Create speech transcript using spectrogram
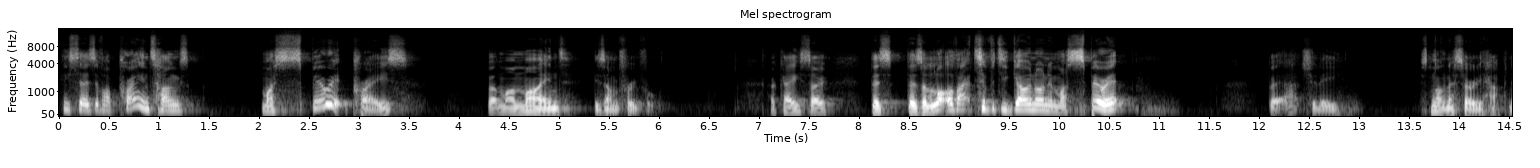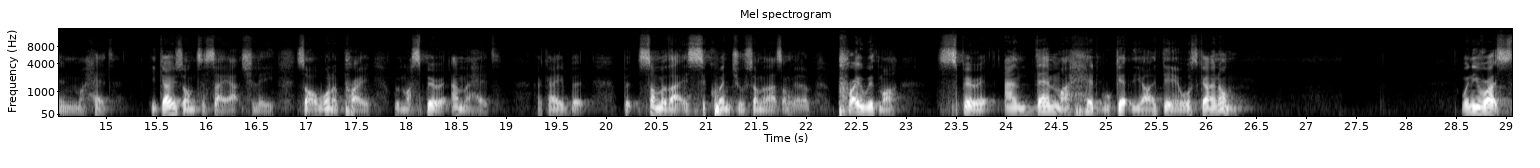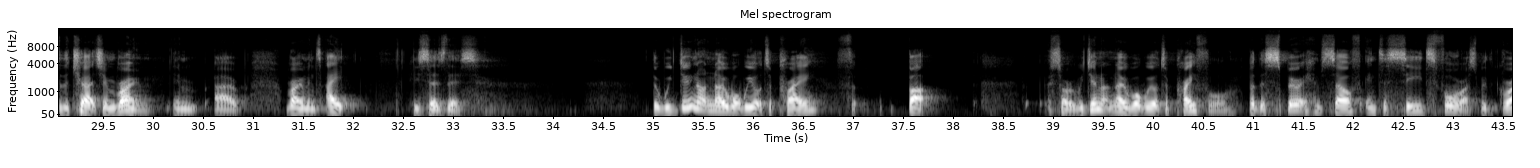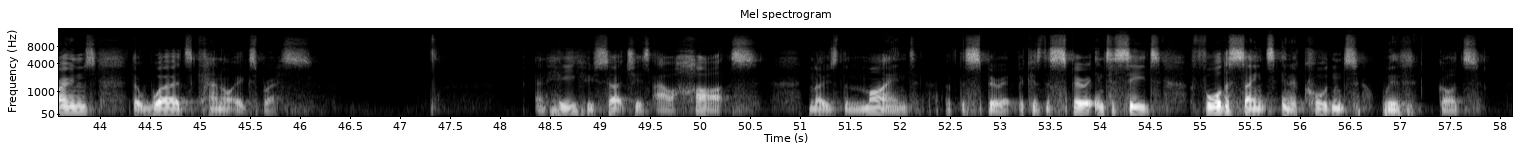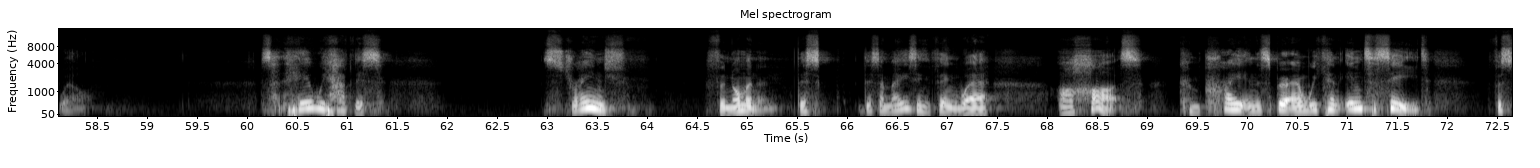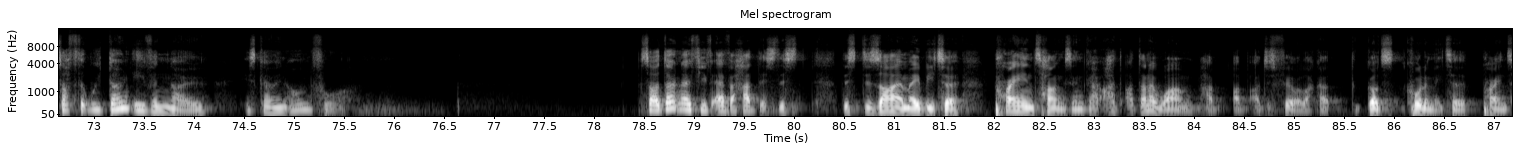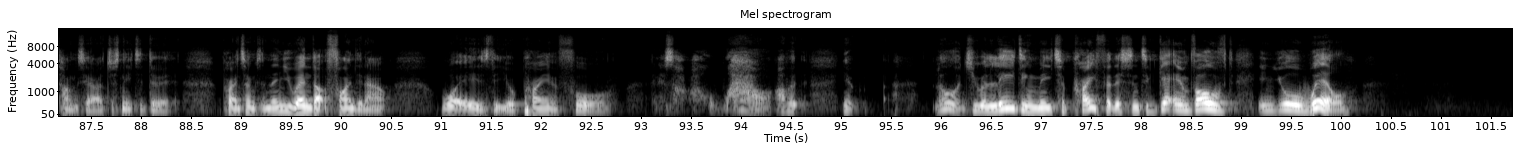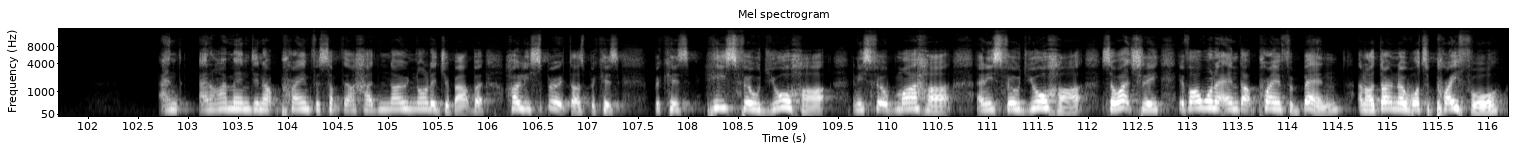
He says, if I pray in tongues, my spirit prays, but my mind is unfruitful. Okay, so there's, there's a lot of activity going on in my spirit, but actually, it's not necessarily happening in my head. He goes on to say, actually, so I want to pray with my spirit and my head. Okay, but but some of that is sequential. Some of that's I'm going to pray with my spirit, and then my head will get the idea what's going on. When he writes to the church in Rome, in uh, Romans 8, he says this that we do not know what we ought to pray, for, but sorry, we do not know what we ought to pray for, but the Spirit Himself intercedes for us with groans that words cannot express. And He who searches our hearts knows the mind of the Spirit, because the Spirit intercedes for the saints in accordance with God's will. So here we have this strange phenomenon, this, this amazing thing where our hearts can pray in the Spirit and we can intercede for stuff that we don't even know is going on for. So I don't know if you've ever had this, this, this desire maybe to pray in tongues and go, I, I don't know why I'm, I, I just feel like I, God's calling me to pray in tongues here. I just need to do it. Pray in tongues. And then you end up finding out what it is that you're praying for. It's like, oh, wow. I would, you know, Lord, you were leading me to pray for this and to get involved in your will. And, and I'm ending up praying for something I had no knowledge about, but Holy Spirit does because, because He's filled your heart and He's filled my heart and He's filled your heart. So actually, if I want to end up praying for Ben and I don't know what to pray for,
